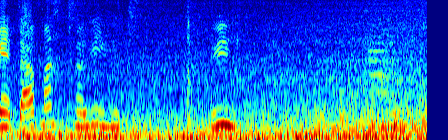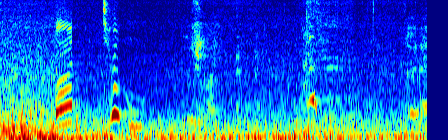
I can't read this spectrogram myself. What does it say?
แม่จับมามาดิวิ่งรถชุ่มเออได้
